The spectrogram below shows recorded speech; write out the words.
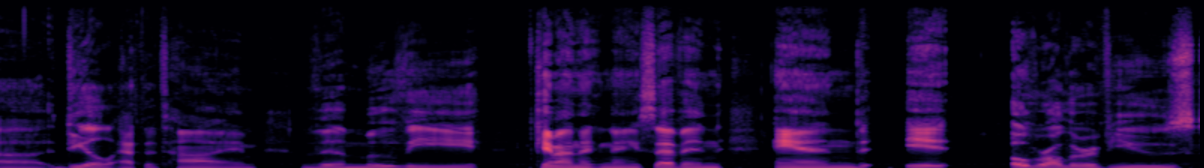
uh, deal at the time. The movie came out in 1997, and it overall the reviews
